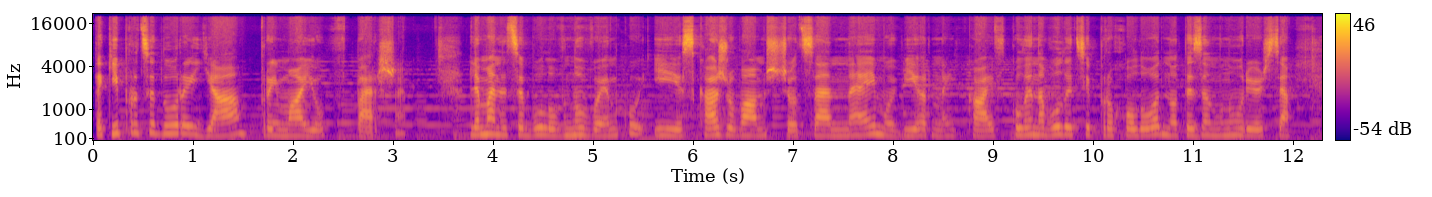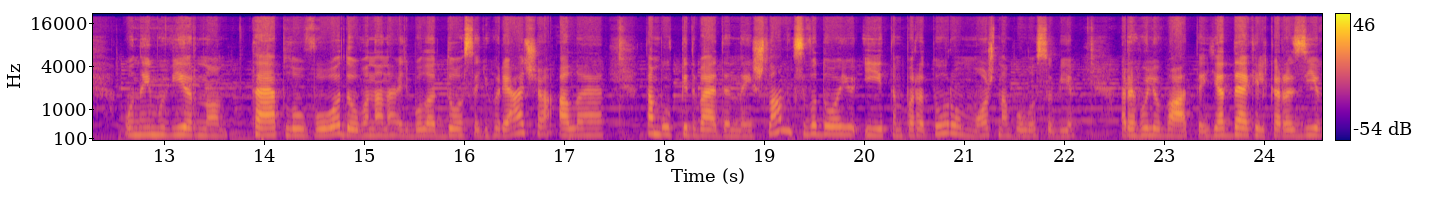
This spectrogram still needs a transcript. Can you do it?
такі процедури я приймаю вперше. Для мене це було в новинку, і скажу вам, що це неймовірний кайф. Коли на вулиці прохолодно, ти занурюєшся у неймовірно теплу воду. Вона навіть була досить горяча, але там був підведений шланг з водою, і температуру можна було собі регулювати. Я декілька разів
